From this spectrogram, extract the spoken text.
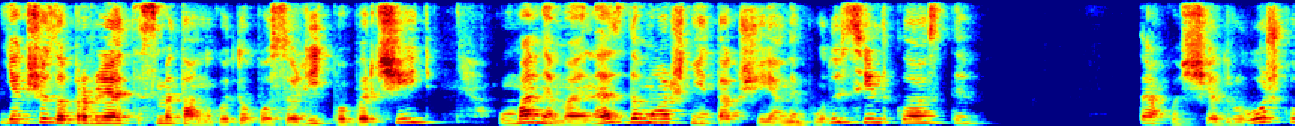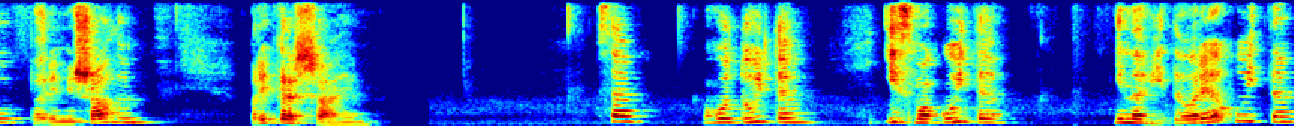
Якщо заправляєте сметанкою, то посоліть, поперчіть. У мене майонез домашній, так що я не буду сіль класти. Також щедру ложку перемішали, прикрашаємо. Все, готуйте і смакуйте, і на відео реагуйте.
